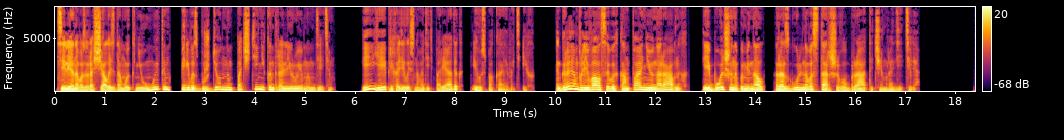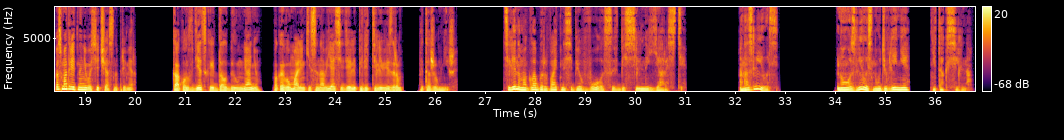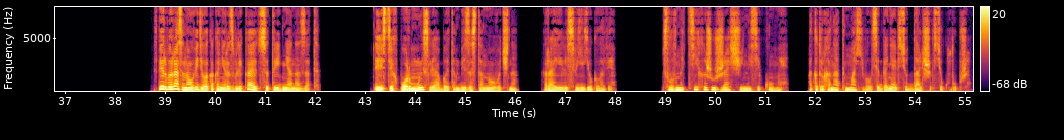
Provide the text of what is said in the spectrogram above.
Селена возвращалась домой к неумытым, перевозбужденным, почти неконтролируемым детям, и ей приходилось наводить порядок и успокаивать их. Грэм вливался в их компанию на равных и больше напоминал разгульного старшего брата, чем родителя. Посмотреть на него сейчас, например. Как он в детской долбил няню, пока его маленькие сыновья сидели перед телевизором этажом ниже. Селена могла бы рвать на себе волосы в бессильной ярости. Она злилась, но злилась на удивление не так сильно. В первый раз она увидела, как они развлекаются три дня назад, и с тех пор мысли об этом безостановочно роились в ее голове. Словно тихо жужжащие насекомые, от которых она отмахивалась, отгоняя все дальше, все глубже.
